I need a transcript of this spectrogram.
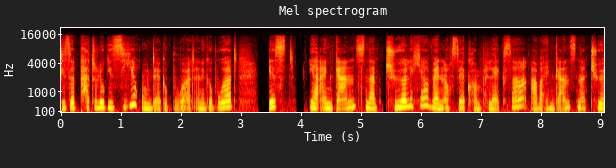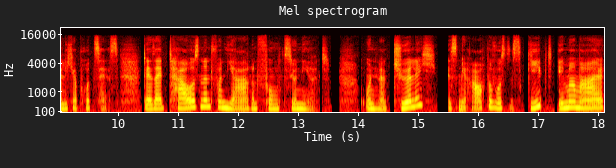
diese Pathologisierung der Geburt. Eine Geburt ist ja ein ganz natürlicher, wenn auch sehr komplexer, aber ein ganz natürlicher Prozess, der seit Tausenden von Jahren funktioniert. Und natürlich ist mir auch bewusst, es gibt immer mal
